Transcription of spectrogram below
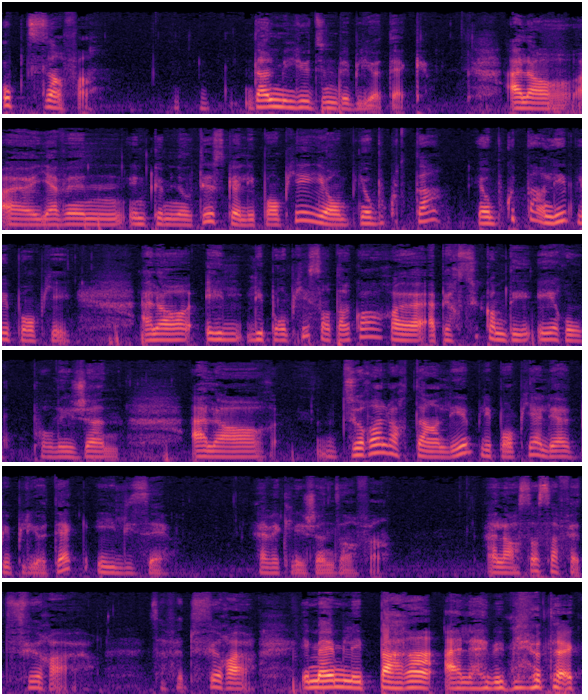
aux petits-enfants dans le milieu d'une bibliothèque. Alors, euh, il y avait une, communauté parce que les pompiers, ils ont, beaucoup de temps. Ils ont beaucoup de temps libre, les pompiers. Alors, et les pompiers sont encore euh, aperçus comme des héros pour les jeunes. Alors, durant leur temps libre, les pompiers allaient à la bibliothèque et ils lisaient avec les jeunes enfants. Alors ça, ça fait de fureur ça fait de fureur. Et même les parents à la bibliothèque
